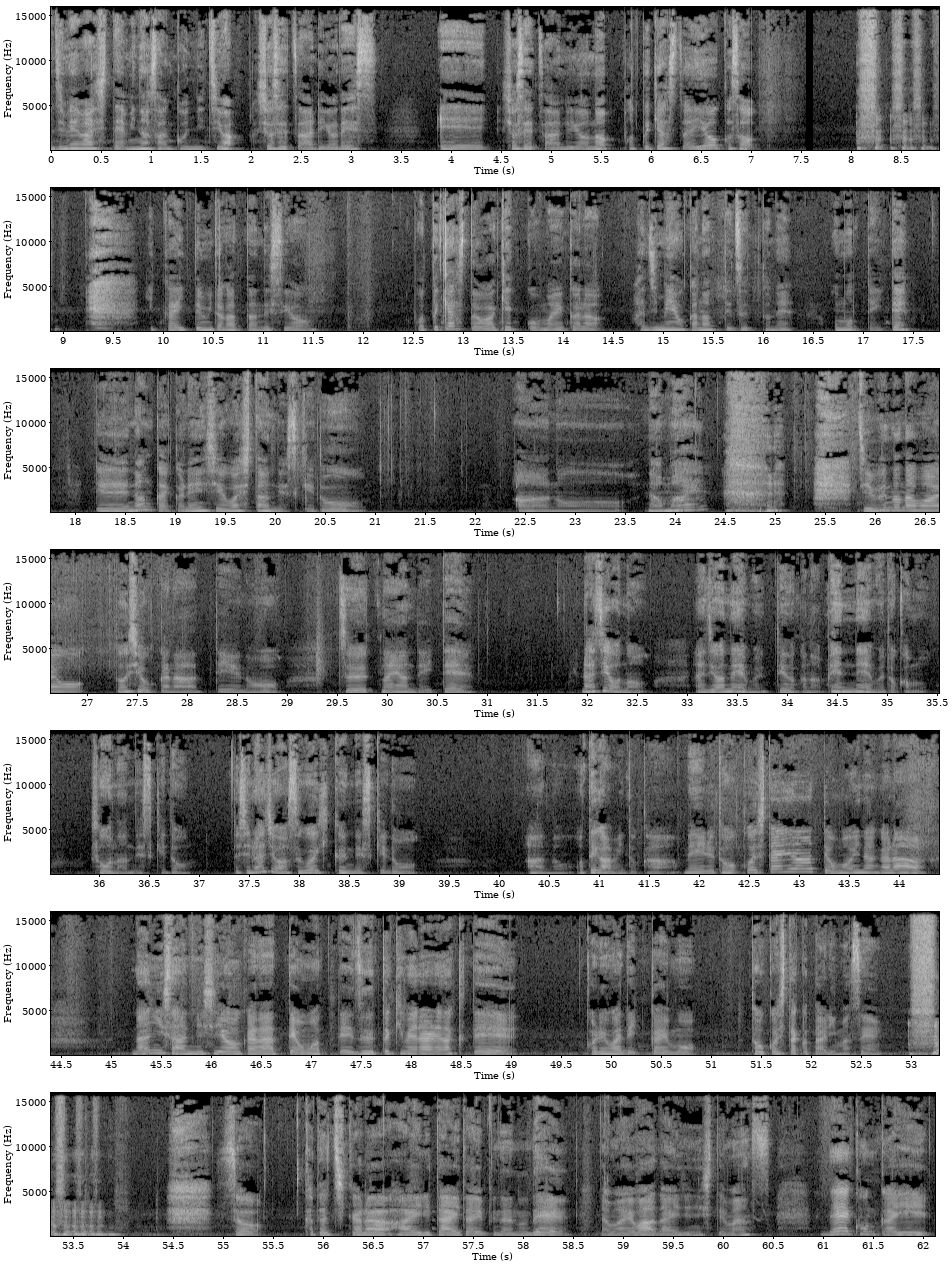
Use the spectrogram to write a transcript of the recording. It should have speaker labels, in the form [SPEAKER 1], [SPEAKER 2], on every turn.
[SPEAKER 1] はじめまして皆さんこんにちは。諸説あるよです。えー、諸説あるよのポッドキャストへようこそ。一回行ってみたかったんですよ。ポッドキャストは結構前から始めようかなってずっとね思っていて。で何回か練習はしたんですけどあの名前？自分の名前をどうしようかなっていうのをずっと悩んでいてラジオのラジオネームっていうのかなペンネームとかもそうなんですけど私ラジオはすごい聞くんですけどあのお手紙とかメール投稿したいなって思いながら何さんにしようかなって思ってずっと決められなくてこれまで一回も投稿したことありません。そう。形から入りたいタイプなので名前は大事にしてます。で今回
